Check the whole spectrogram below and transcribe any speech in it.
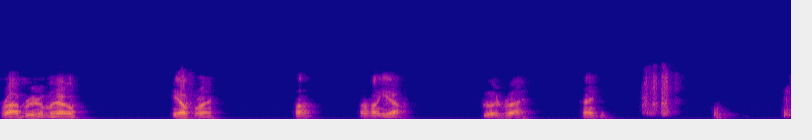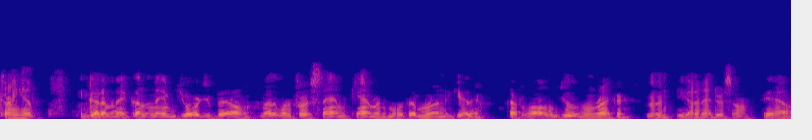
Robbery, Romero? Yeah, Frank. Uh, uh-huh, yeah. Good, right. Thank you. Cunningham? You got a make on the name George Bell. Another one for Sam Cameron. Both of them run together. Got long juvenile record. Good. You got an address on him? Yeah,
